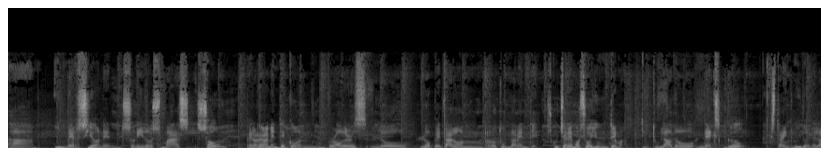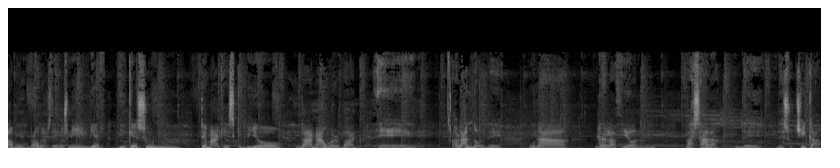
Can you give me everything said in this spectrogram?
uh, inmersión en sonidos más soul, pero realmente con Brothers lo, lo petaron rotundamente. Escucharemos hoy un tema titulado Next Girl, que está incluido en el álbum Brothers de 2010 y que es un tema que escribió Dan Auerbach, eh, hablando de una relación pasada de, de, su chica.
